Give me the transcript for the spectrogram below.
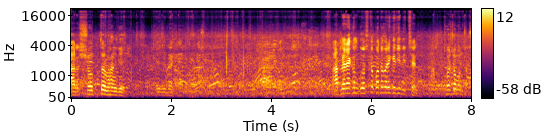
আর সত্তর ভাঙ্গে। এই যে দেখেন। আপনারা এখন গোস্ত কত করে কেজি দিচ্ছেন? ছয়শো পঞ্চাশ।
